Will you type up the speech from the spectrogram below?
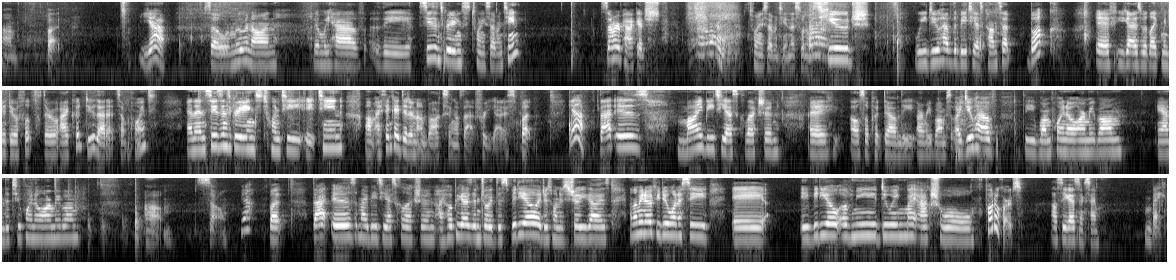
Um, but yeah, so we're moving on. Then we have the Season's Greetings 2017. Summer Package 2017. This one was huge. We do have the BTS concept book. If you guys would like me to do a flip through, I could do that at some point. And then Season's Greetings 2018. Um, I think I did an unboxing of that for you guys. But yeah, that is my BTS collection. I also put down the Army Bomb. So I do have the 1.0 Army Bomb and the 2.0 Army Bomb. Um, so yeah, but that is my BTS collection. I hope you guys enjoyed this video. I just wanted to show you guys. And let me know if you do want to see a, a video of me doing my actual photo cards. I'll see you guys next time. Bye.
